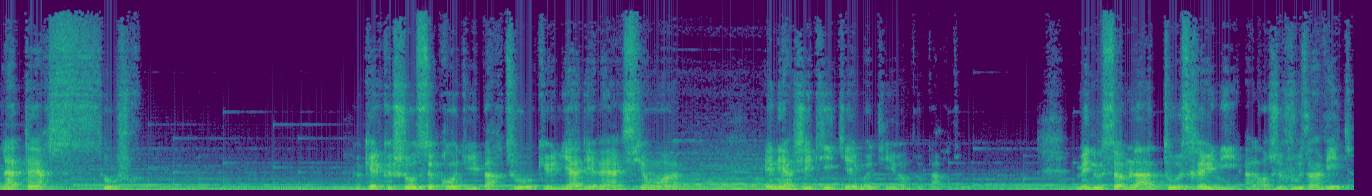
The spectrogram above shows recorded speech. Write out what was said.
la terre souffre, que quelque chose se produit partout, qu'il y a des réactions euh, énergétiques et émotives un peu partout. Mais nous sommes là tous réunis. Alors je vous invite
